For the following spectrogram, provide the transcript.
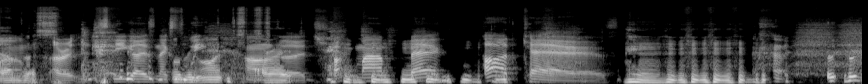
um, just- all right. See you guys next week on. on, All right. the Chuck My Bag podcast. Who, whose,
